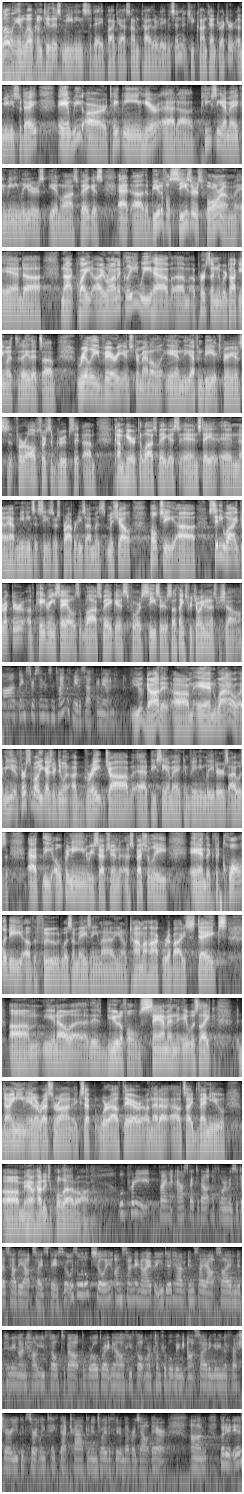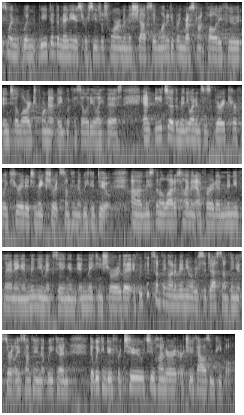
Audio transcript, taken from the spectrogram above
Hello and welcome to this Meetings Today podcast. I'm Tyler Davidson, Chief Content Director of Meetings Today, and we are taping here at uh, PCMA Convening Leaders in Las Vegas at uh, the beautiful Caesars Forum. And uh, not quite ironically, we have um, a person we're talking with today that's uh, really very instrumental in the F&B experience for all sorts of groups that um, come here to Las Vegas and stay and uh, have meetings at Caesars. Properties. I'm Michelle Polchi, uh, Citywide Director of Catering Sales Las Vegas for Caesars. So thanks for joining us, Michelle. Uh, thanks for spending some time with me this afternoon. You got it. Um, and wow, I mean, first of all, you guys are doing a great job at PCMA convening leaders. I was at the opening reception, especially, and the, the quality of the food was amazing. Uh, you know, tomahawk ribeye steaks um, you know, uh, this beautiful salmon. It was like dining in a restaurant, except we're out there on that outside venue. Um, how, how did you pull that off? Well, pretty fun aspect about the forum is it does have the outside space. So it was a little chilly on Sunday night, but you did have inside outside, and depending on how you felt about the world right now, if you felt more comfortable being outside and getting the fresh air, you could certainly take that track and enjoy the food and beverage out there. Um, but it is when when we did the menus for Caesars Forum and the chefs, they wanted to bring restaurant quality food into a large format banquet facility like this, and each of the menu items is very carefully curated to make sure it's something that we could do. Um, they spent a lot of time and effort and menu planning and menu mixing and, and making sure that if we put something on a menu or we suggest something, it's certainly something that we can that we can do for two, 200, or 2,000 people.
